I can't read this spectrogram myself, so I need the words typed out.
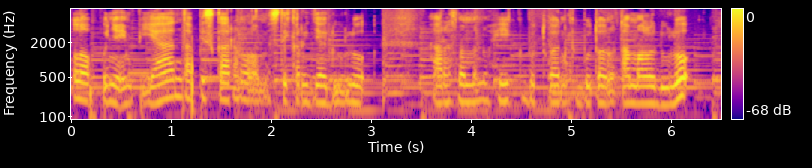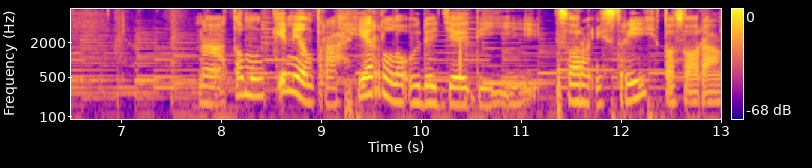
lo punya impian tapi sekarang lo mesti kerja dulu harus memenuhi kebutuhan-kebutuhan utama lo dulu. Nah atau mungkin yang terakhir lo udah jadi seorang istri atau seorang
